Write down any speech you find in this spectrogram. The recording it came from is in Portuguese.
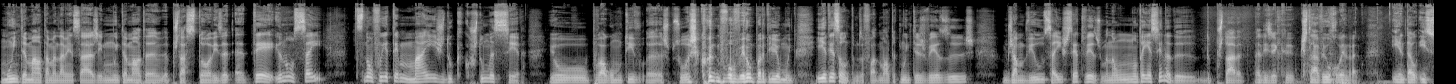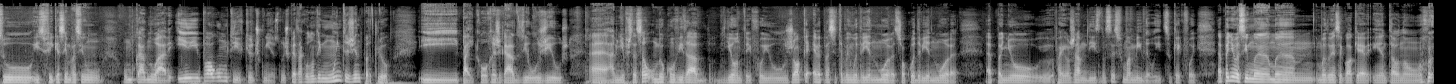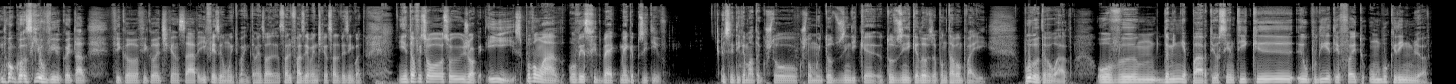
Muita malta a mandar mensagem, muita malta a postar stories, até eu não sei se não foi até mais do que costuma ser. Eu, por algum motivo, as pessoas, quando me vão ver, não partilham muito. E atenção, estamos a falar de malta que muitas vezes já me viu 6, 7 vezes, mas não, não tem a cena de, de postar a dizer que, que está a ver o Rubem Branco. E então isso, isso fica sempre assim um, um bocado no ar. E, e por algum motivo que eu desconheço, no espetáculo ontem muita gente partilhou. E, pá, e com rasgados e elogios uh, à minha prestação. O meu convidado de ontem foi o Joca, era para ser também o Adriano Moura, só que o Adriano Moura apanhou, pá, eu já me disse, não sei se foi uma amigdalite, o que é que foi, apanhou assim uma, uma, uma doença qualquer e então não, não conseguiu vir, coitado, ficou, ficou a descansar e fez ele muito bem, também só, só lhe fazia bem descansar de vez em quando. E então foi só, só o Joca. E se por um lado houve esse feedback mega positivo, eu senti que a malta gostou, gostou muito, todos os, indica, todos os indicadores apontavam para aí. Por outro lado, houve, hum, da minha parte, eu senti que eu podia ter feito um bocadinho melhor.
